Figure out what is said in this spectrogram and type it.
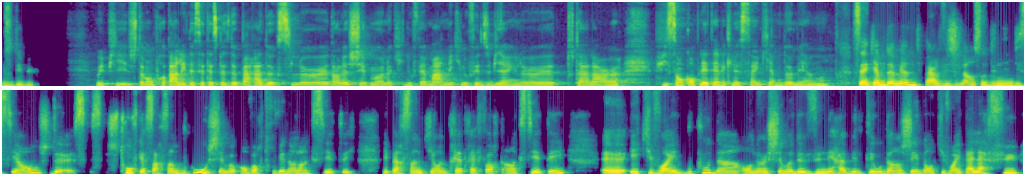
du début. Oui, puis justement, on pourra parler de cette espèce de paradoxe-là euh, dans le schéma là, qui nous fait mal, mais qui nous fait du bien là, euh, tout à l'heure. Puis si on complétait avec le cinquième domaine. Cinquième domaine d'hypervigilance ou d'inhibition, je, je, trouve que ça ressemble beaucoup au schéma qu'on va retrouver dans l'anxiété. Les personnes qui ont une très, très forte anxiété, euh, et qui vont être beaucoup dans, on a un schéma de vulnérabilité au danger, donc ils vont être à l'affût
